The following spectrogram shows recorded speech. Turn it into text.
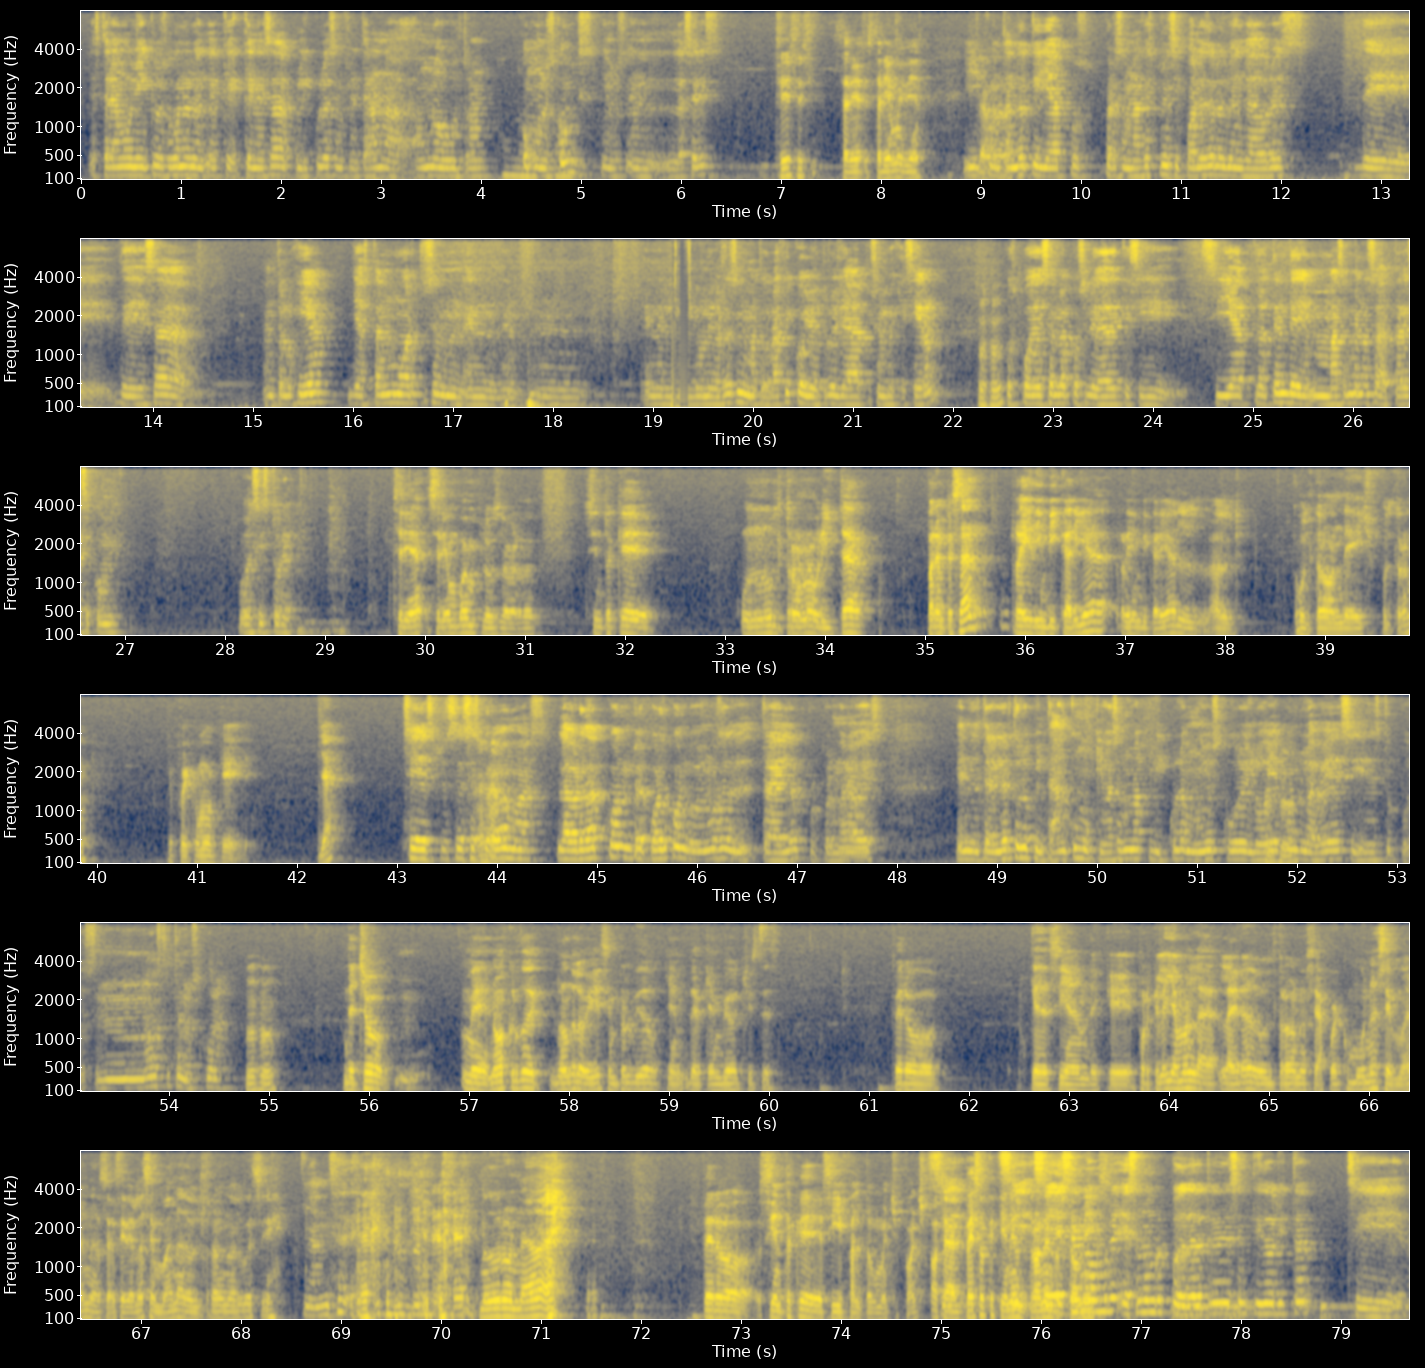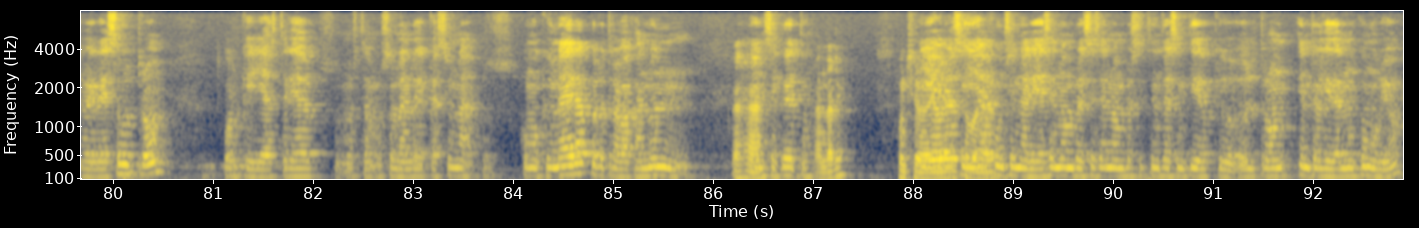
estaría muy bien que los jóvenes que, que en esa película se enfrentaran a, a un nuevo Ultron como en los cómics y en, los- en las series Sí, sí, sí. Estaría, estaría muy bien. y La contando que ya pues personajes principales de los Vengadores de, de esa antología ya están muertos en, en, en, en el universo cinematográfico y otros ya pues envejecieron, Ujú. pues puede ser la posibilidad de que si, si ya traten de más o menos adaptar ese cómic o esa historia. Sería, sería un buen plus, la verdad. Siento que un Ultron ahorita, para empezar, reivindicaría, reivindicaría al, al Ultron de Age of Ultron. Que fue como que... Ya. Sí, es- se, se esperaba Ajá. más. La verdad, cuando, recuerdo cuando vimos el tráiler por primera vez, en el tráiler te lo pintaban como que iba a ser una película muy oscura y luego ya cuando la ves y tú, pues no está tan oscura. De hecho, Mm, me, no me acuerdo de dónde lo vi, siempre olvido quién, de quién vio chistes. Pero que decían de que, ¿por qué le llaman la, la era de Ultron? O sea, fue como una semana, o sea, sería la semana de Ultron o algo así. No duró nada. Pero siento que sí faltó mucho punch. O sea, el peso que tiene sí, Ultron sí, en los ese cómics. Nombre, ese nombre podría tener sentido ahorita si regresa Ultron, porque ya estaría, pues, estamos hablando de casi una, pues, como que una era, pero trabajando en, Ajá. en secreto. Ándale. Y Funcionaría de ahora sí ya funcionaría ese nombre, ese, ese nombre sí tendría sentido que Ultron en realidad nunca murió.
